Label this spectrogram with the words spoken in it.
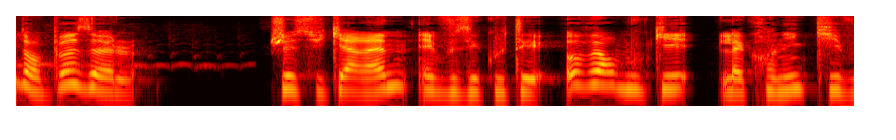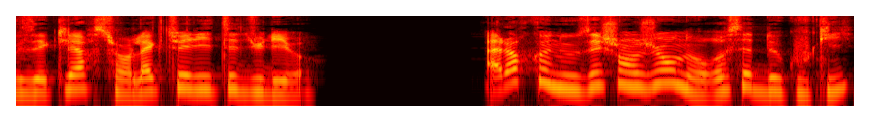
dans Puzzle. Je suis Karen et vous écoutez Overbooké, la chronique qui vous éclaire sur l'actualité du livre. Alors que nous échangions nos recettes de cookies,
